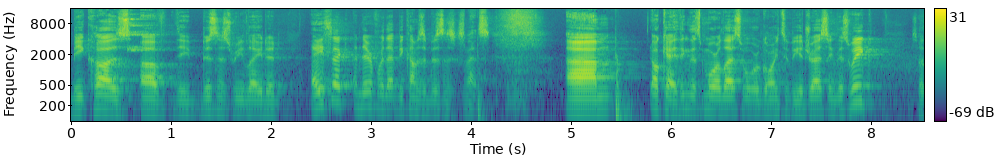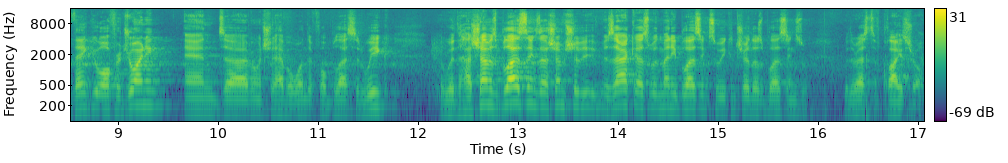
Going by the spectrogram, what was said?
because of the business related ASIC, and therefore that becomes a business expense. Um, okay, I think that's more or less what we're going to be addressing this week. So thank you all for joining, and uh, everyone should have a wonderful, blessed week. With Hashem's blessings, Hashem should be us with many blessings, so we can share those blessings with the rest of Yisrael.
